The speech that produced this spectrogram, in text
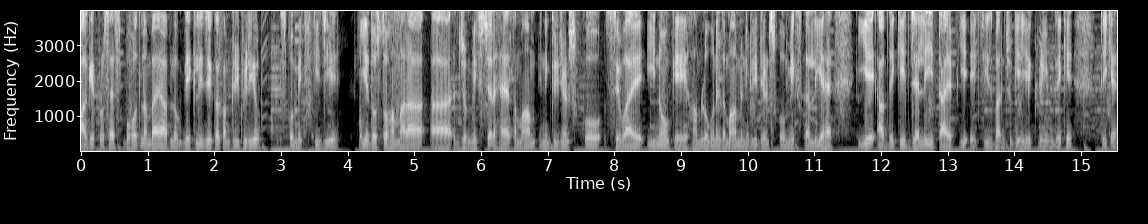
आगे प्रोसेस बहुत लंबा है, आप लोग देख लीजिएगा कंप्लीट वीडियो इसको मिक्स कीजिए। ये दोस्तों हमारा जो मिक्सचर है, तमाम इंग्रेडिएंट्स को सिवाय इनो के हम लोगों ने तमाम इंग्रेडिएंट्स को मिक्स कर लिया है। ये आप देखिए जेली टाइप ये एक चीज़ बन चुकी है, ये क्रीम देखे ठीक है?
